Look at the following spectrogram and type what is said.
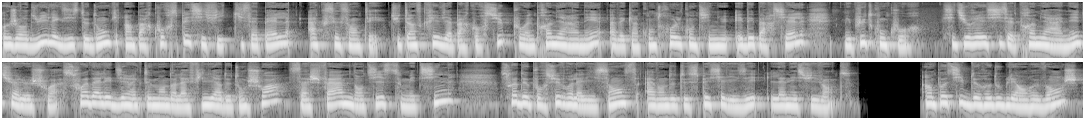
Aujourd'hui, il existe donc un parcours spécifique qui s'appelle Accès Santé. Tu t'inscris via Parcoursup pour une première année avec un contrôle continu et des partiels, mais plus de concours. Si tu réussis cette première année, tu as le choix soit d'aller directement dans la filière de ton choix, sage-femme, dentiste ou médecine, soit de poursuivre la licence avant de te spécialiser l'année suivante. Impossible de redoubler en revanche,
